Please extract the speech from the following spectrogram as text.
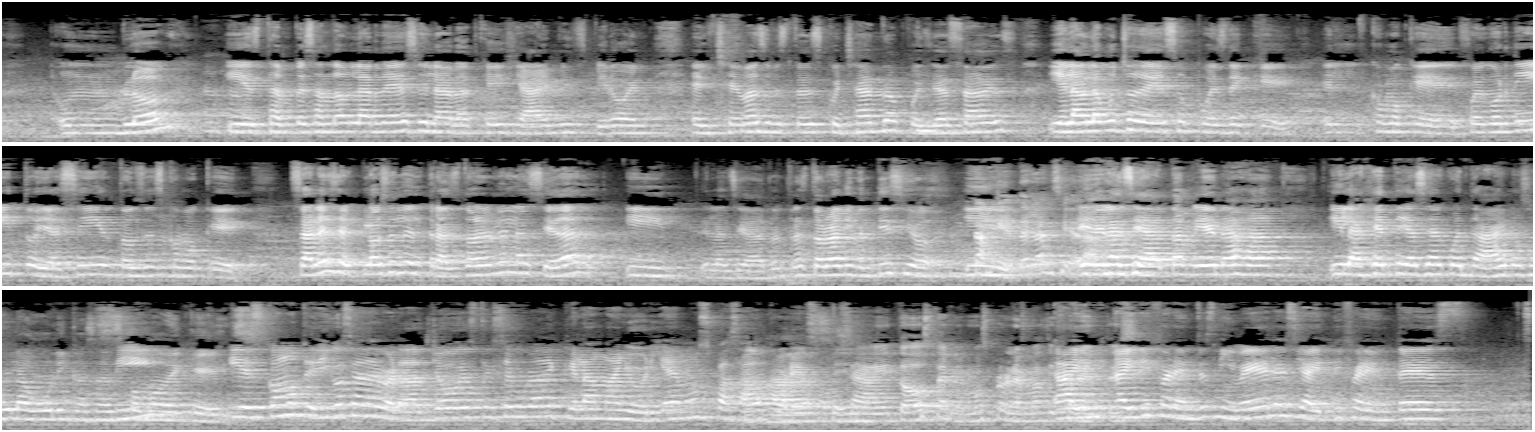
un blog y está empezando a hablar de eso y la verdad que dije, ay, me inspiró el, el Chema, si me estás escuchando, pues ya sabes. Y él habla mucho de eso, pues de que él como que fue gordito y así, entonces como que sales del closet del trastorno de la ansiedad y de la ansiedad, del trastorno alimenticio. Y, también de la ansiedad. Y de la ansiedad también, ajá. Y la gente ya se da cuenta, ay, no soy la única, ¿sabes? Como de que... Y es como te digo, o sea, de verdad, yo estoy segura de que la mayoría hemos pasado por eso. o sea, y todos tenemos problemas diferentes. Hay, hay diferentes niveles y hay diferentes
